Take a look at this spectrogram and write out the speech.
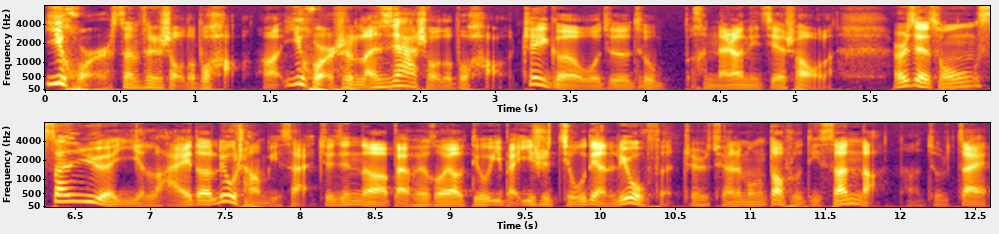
一会儿三分守的不好啊，一会儿是篮下守的不好，这个我觉得就很难让你接受了。而且从三月以来的六场比赛，掘金的百回合要丢一百一十九点六分，这是全联盟倒数第三的啊。就是在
